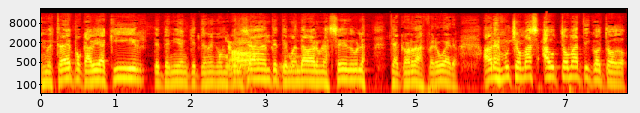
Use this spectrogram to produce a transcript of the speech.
en nuestra época había que ir, te tenían que tener como no, te mandaban una cédula, te acordás, pero bueno, ahora es mucho más automático todo.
